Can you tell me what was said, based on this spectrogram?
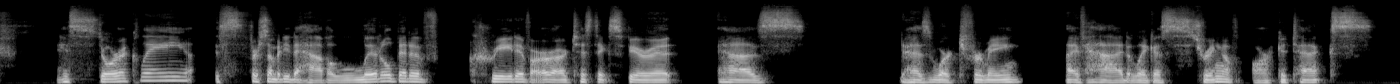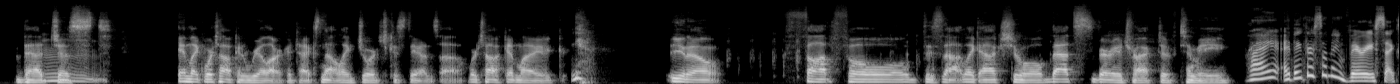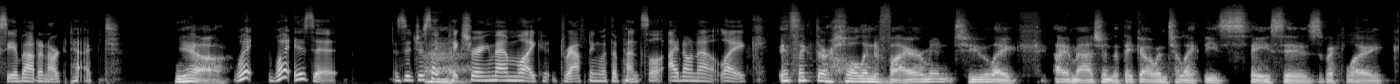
historically, for somebody to have a little bit of creative or artistic spirit has has worked for me. I've had like a string of architects that Mm. just and like we're talking real architects, not like George Costanza. We're talking like you know thoughtful design like actual that's very attractive to me right? I think there's something very sexy about an architect. yeah What what is it? Is it just like Uh. picturing them like drafting with a pencil? I don't know. Like it's like their whole environment too like i imagine that they go into like these spaces with like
